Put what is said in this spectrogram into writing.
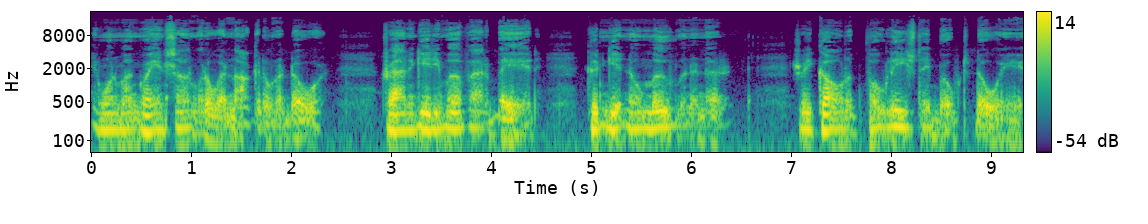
And one of my grandsons went over knocking on the door, trying to get him up out of bed. Couldn't get no movement or nothing. So he called the police. They broke the door in.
